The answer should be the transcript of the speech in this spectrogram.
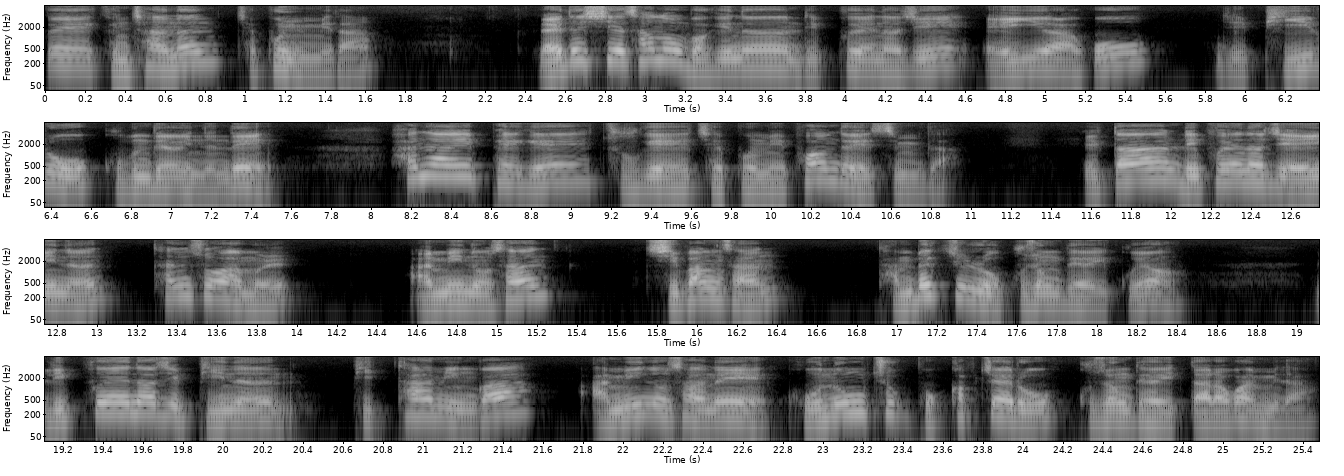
꽤 괜찮은 제품입니다. Red Sea의 산호 먹이는 Reef Energy A하고 이제 B로 구분되어 있는데 하나의 팩에 두 개의 제품이 포함되어 있습니다. 일단 Reef Energy A는 탄수화물, 아미노산, 지방산, 단백질로 구성되어 있고요. Reef Energy B는 비타민과 아미노산의 고농축 복합제로 구성되어 있다고 합니다.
